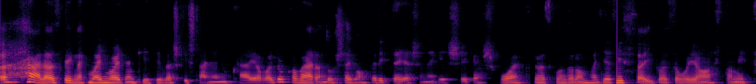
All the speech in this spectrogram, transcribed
hála az végnek majd majdnem két éves kislányanyukája vagyok, a várandóságom pedig teljesen egészséges volt. Azt gondolom, hogy ez visszaigazolja azt, amit,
